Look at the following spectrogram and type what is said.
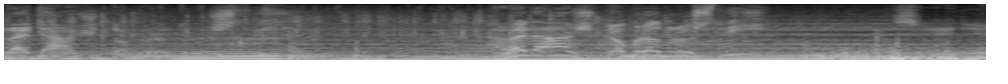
Hledáš dobrodružství. Hledáš dobrodružství? Svědím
